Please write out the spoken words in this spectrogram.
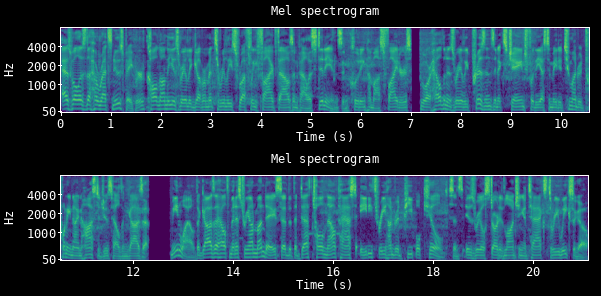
as well as the Haaretz newspaper, called on the Israeli government to release roughly 5,000 Palestinians, including Hamas fighters, who are held in Israeli prisons in exchange for the estimated 229 hostages held in Gaza. Meanwhile, the Gaza Health Ministry on Monday said that the death toll now passed 8,300 people killed since Israel started launching attacks three weeks ago.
